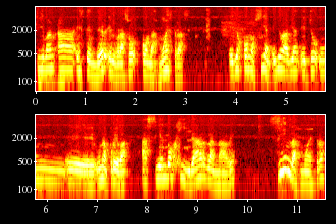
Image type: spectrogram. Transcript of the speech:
iban a extender el brazo con las muestras. Ellos conocían, ellos habían hecho eh, una prueba haciendo girar la nave sin las muestras,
